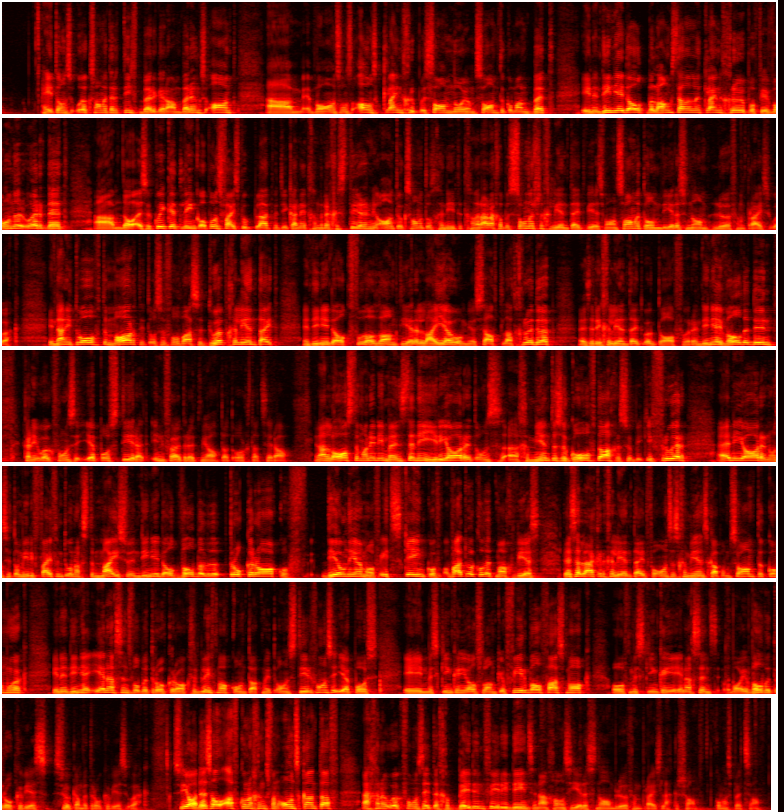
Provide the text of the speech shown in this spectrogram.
het ons ook saam met Retief Burger aanbiddingsaand um waar ons ons al ons klein groepe saamnooi om saam te kom aanbid en indien jy dalk belangstel in 'n klein groep of jy wonder oor dit um daar is 'n quick link op ons Facebookblad wat jy kan net gaan registreer en die aand ook saam met ons geniet. Dit gaan regtig 'n besonderse geleentheid wees waar ons saam met hom die Here se naam loof en prys ook. En dan die 12de Maart het ons 'n volwasse doopgeleentheid. Indien jy dalk voel al lank die Here lei jou om jouself te laat grootdoop, is dit die geleentheid ook daarvoor. Indien jy wil dit doen, kan jy ook vir ons 'n e-pos stuur at info@ritmea.org.za. En dan laaste maar nie die minste nie, hierdie jaar het ons uh, gemeente se golfdag is so 'n bietjie vroeër in die jaar en ons het hom hierdie 25ste Mei, so indien jy dalk wil betrokke raak of deelneem of iets skenk of wat ook al dit mag wees, dis 'n lekker geleentheid vir ons as gemeenskap om saam te kom ook en indien jy enigsins wil betrokke raak, asseblief maak kontak met ons. Stuur vir ons 'n e-pos en miskien kan jy al slank jou vuurbal vasmaak of miskien kan jy enigsins waar jy wil betrokke wees, so kan betrokke wees ook. So ja, dis al afkondigings van ons kant af. Ek gaan nou ook vir ons net 'n gebed doen vir hierdie diens en dan gaan ons die Here se naam loof en prys lekker saam. Kom ons bid saam.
